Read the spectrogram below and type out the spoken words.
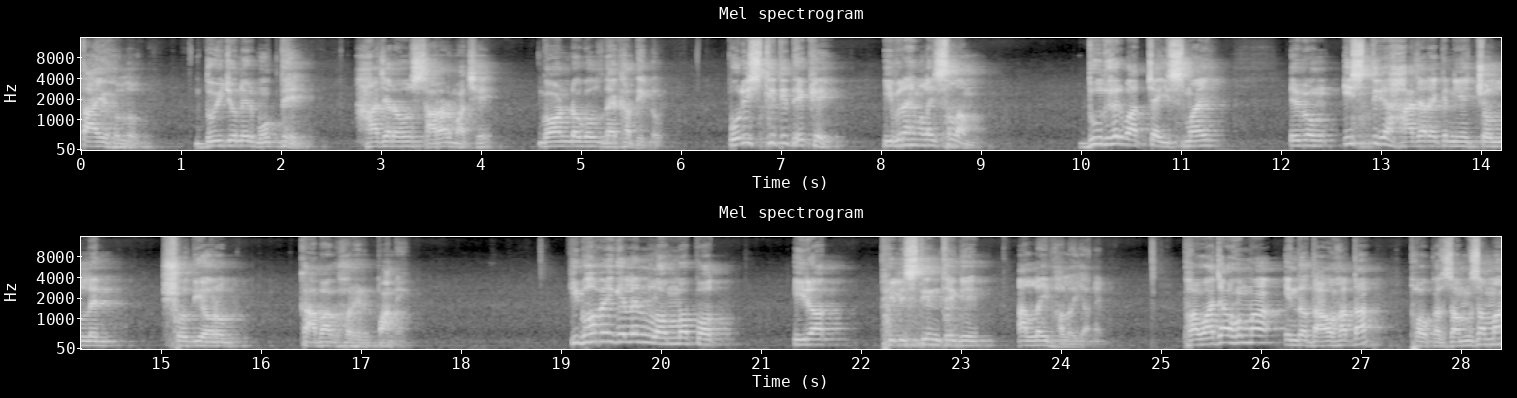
তাই হলো। দুইজনের মধ্যে হাজারা ও সারার মাঝে গণ্ডগোল দেখা দিল। পরিস্থিতি দেখে ইব্রাহিম আলাইসাল্লাম দুধের বাচ্চা ইসমাইল এবং স্ত্রী হাজারাকে নিয়ে চললেন সৌদি আরব কাবা ঘরের পানে। কীভাবে গেলেন লম্বা পথ? ইরাক, ফিলিস্তিন থেকে আল্লাহ ভালো জানেন। ফাওয়াজাহমা ইন দ্য দাওহাতা ফৌকা জমজমা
